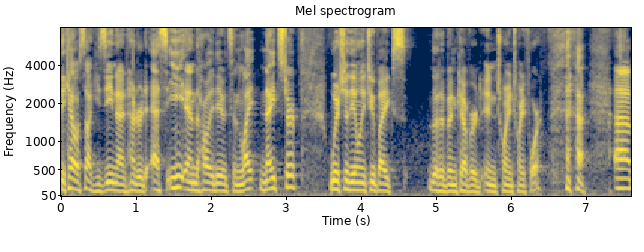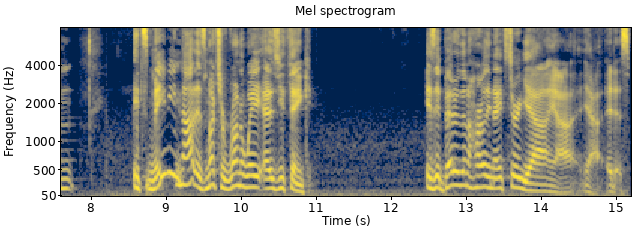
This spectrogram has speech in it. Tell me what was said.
the Kawasaki Z900 SE and the Harley Davidson Light Nightster, which are the only two bikes that have been covered in 2024. um, it's maybe not as much a runaway as you think. Is it better than a Harley Nightster? Yeah, yeah, yeah, it is.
